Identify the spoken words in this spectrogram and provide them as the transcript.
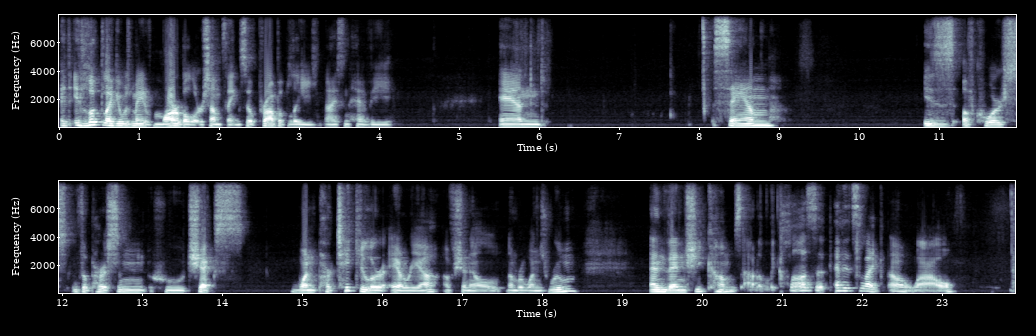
it, it looked like it was made of marble or something, so probably nice and heavy. And Sam is, of course, the person who checks one particular area of Chanel number one's room and then she comes out of the closet and it's like oh wow.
